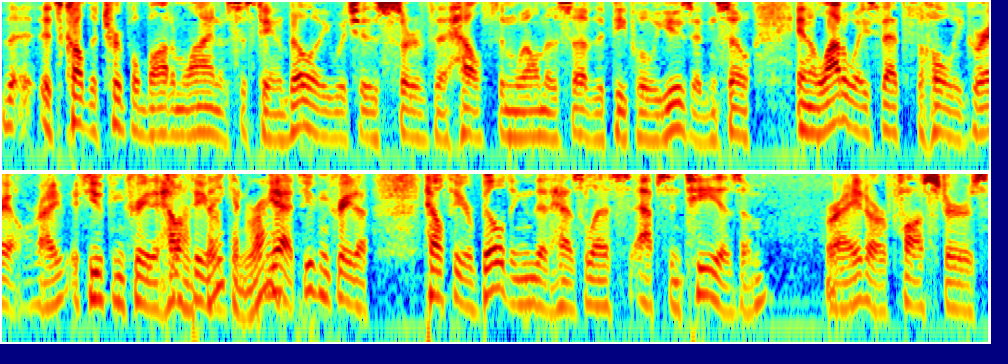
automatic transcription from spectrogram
the, it's called the triple bottom line of sustainability, which is sort of the health and wellness of the people who use it. And so, in a lot of ways, that's the holy grail, right? If you can create a That's healthier, thinking, right. Yeah, if you can create a healthier building that has less absenteeism. Right, or fosters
